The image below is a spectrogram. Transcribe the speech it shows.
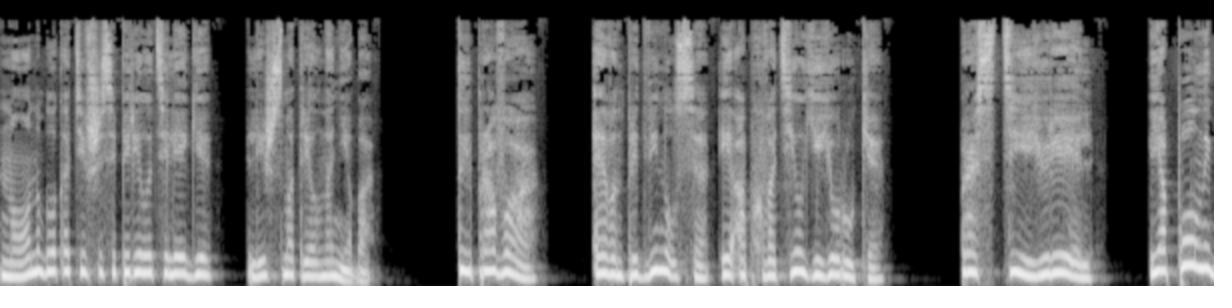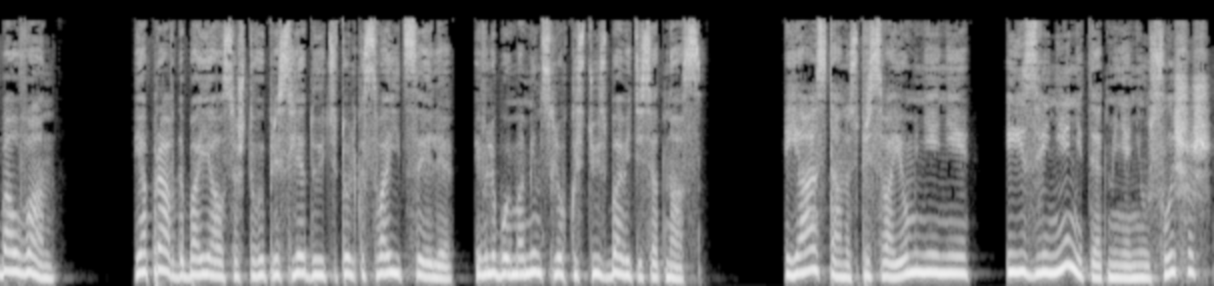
Но он, облокотившись о перила телеги, лишь смотрел на небо. «Ты права!» Эван придвинулся и обхватил ее руки. «Прости, Юриэль, я полный болван. Я правда боялся, что вы преследуете только свои цели, и в любой момент с легкостью избавитесь от нас». «Я останусь при своем мнении, и извинений ты от меня не услышишь».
